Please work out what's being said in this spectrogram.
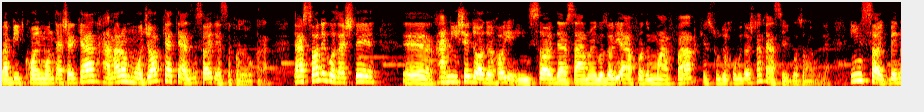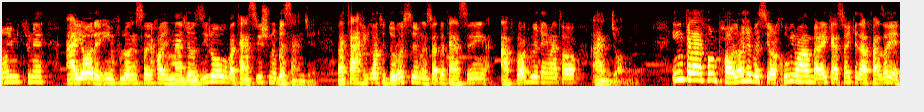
و بیت کوین منتشر کرد همه رو مجاب کرد که از این سایت استفاده بکنن. در سال گذشته همیشه داده های این سایت در سرمایه گذاری افراد موفق که سود خوبی داشتن تاثیر گذار بوده. این سایت به نوعی می‌تونه عیار اینفلوئنسر های مجازی رو و تاثیرشون رو بسنجه و تحقیقات درستی رو نسبت به تاثیر این افراد روی قیمت ها انجام بده. این پلتفرم پاداش بسیار خوبی رو هم برای کسایی که در فضای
